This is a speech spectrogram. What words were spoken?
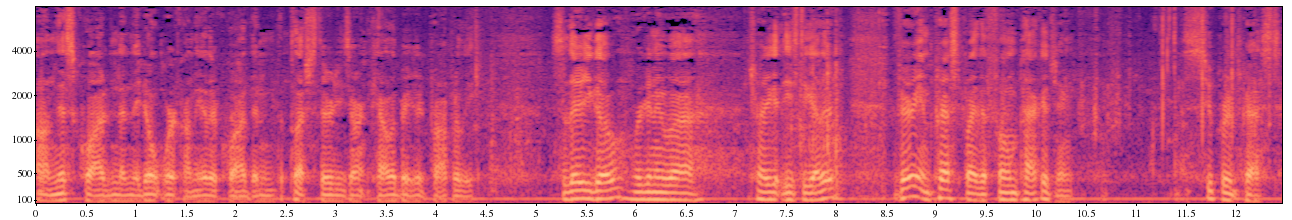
on this quad and then they don't work on the other quad, then the plush 30s aren't calibrated properly. So there you go. We're going to try to get these together. Very impressed by the foam packaging. Super impressed.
